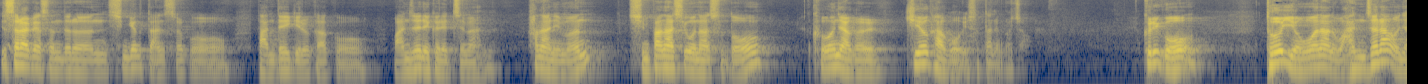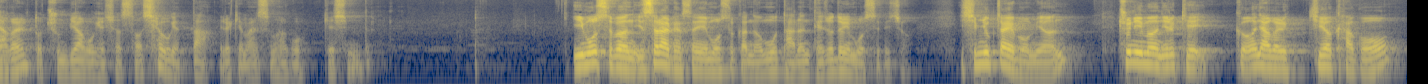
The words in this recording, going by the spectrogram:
이스라엘 백성들은 신경도 안 쓰고 반대의 길을 가고 완전히 그랬지만 하나님은 심판하시고 나서도 그 언약을 기억하고 있었다는 거죠. 그리고 더 영원한 완전한 언약을 또 준비하고 계셔서 세우겠다. 이렇게 말씀하고 계십니다. 이 모습은 이스라엘 백성의 모습과 너무 다른 대조적인 모습이죠. 16장에 보면 주님은 이렇게 그 언약을 기억하고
